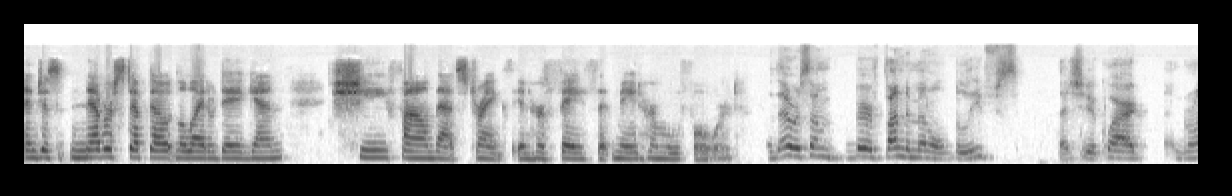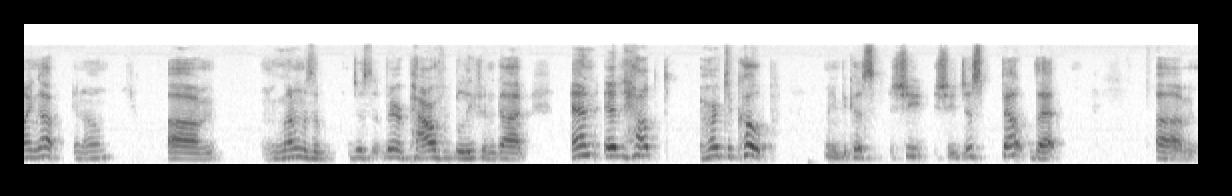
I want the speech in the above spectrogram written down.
and just never stepped out in the light of day again. She found that strength in her faith that made her move forward. there were some very fundamental beliefs that she acquired growing up, you know. Um, one was a, just a very powerful belief in God, and it helped her to cope. I mean, because she she just felt that um,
